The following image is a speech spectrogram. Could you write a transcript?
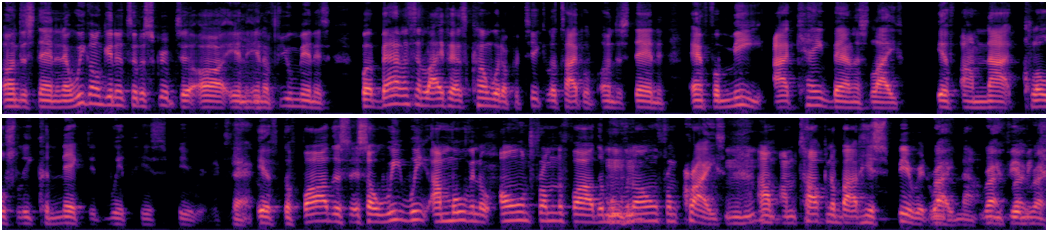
understanding. And we're gonna get into the scripture uh in in a few minutes. But balancing life has come with a particular type of understanding. And for me, I can't balance life if I'm not closely connected with His Spirit Exactly. if the father says so we we i'm moving on from the father moving Mhm. on from christ Mhm. I'm, I'm talking about his spirit right, now Right. you feel right, me right.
